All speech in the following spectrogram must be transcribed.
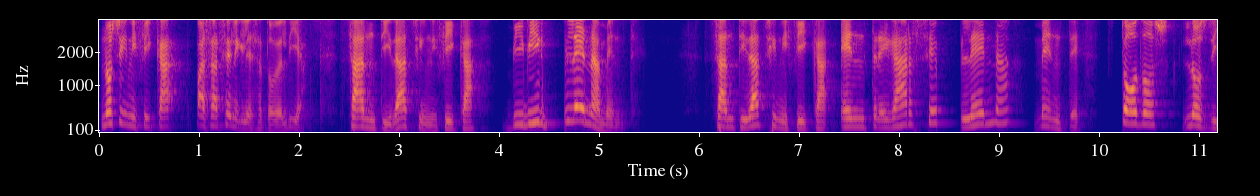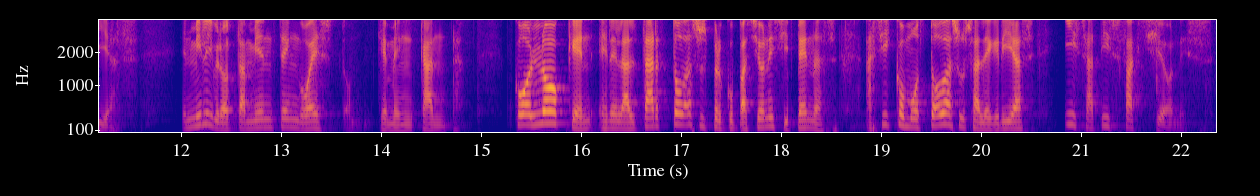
no significa pasarse en la iglesia todo el día. Santidad significa vivir plenamente. Santidad significa entregarse plenamente todos los días. En mi libro también tengo esto que me encanta. Coloquen en el altar todas sus preocupaciones y penas, así como todas sus alegrías y satisfacciones.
